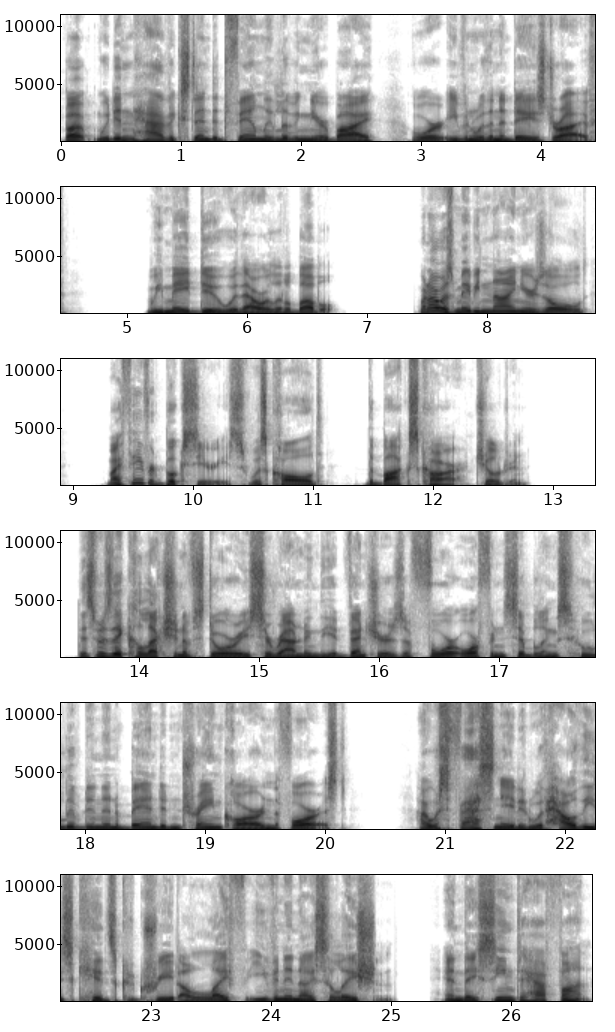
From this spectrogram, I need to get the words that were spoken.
But we didn't have extended family living nearby, or even within a day's drive. We made do with our little bubble. When I was maybe nine years old, my favorite book series was called The Boxcar Children. This was a collection of stories surrounding the adventures of four orphan siblings who lived in an abandoned train car in the forest. I was fascinated with how these kids could create a life even in isolation, and they seemed to have fun.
